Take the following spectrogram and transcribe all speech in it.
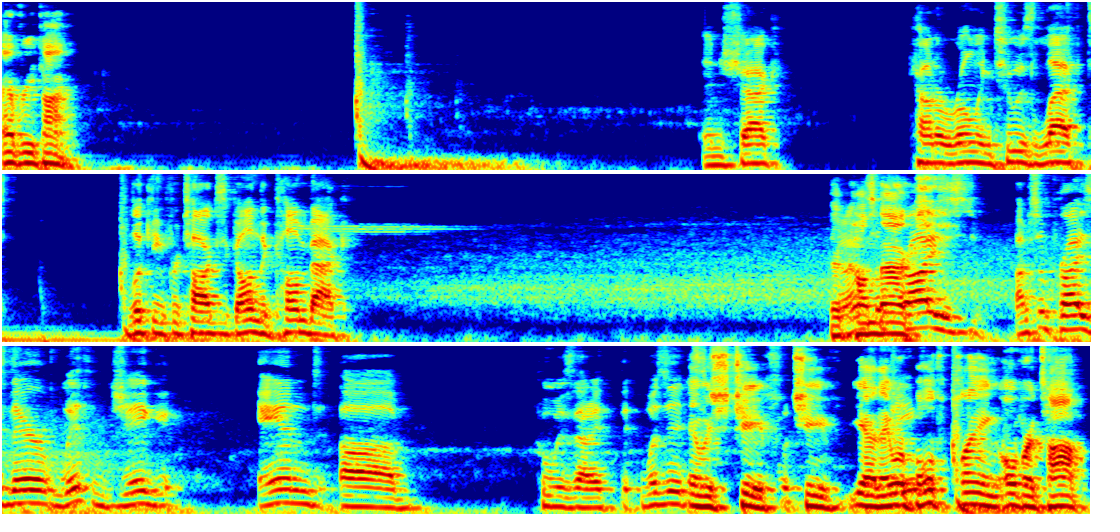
every time. And Shaq counter rolling to his left, looking for Toxic on the comeback. The I'm comebacks. surprised. I'm surprised there with Jig and uh, who was that? Was it? It was Chief. Chief. Yeah, they were both playing over top.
